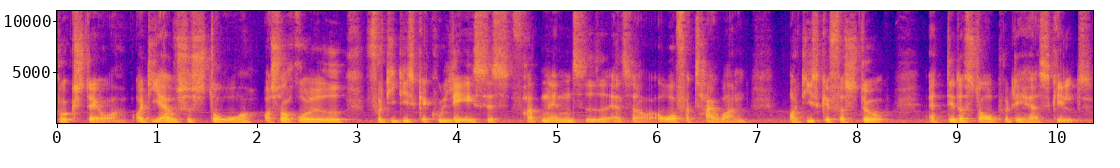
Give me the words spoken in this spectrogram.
bogstaver, og de er jo så store og så røde, fordi de skal kunne læses fra den anden side, altså over for Taiwan. Og de skal forstå, at det, der står på det her skilt,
